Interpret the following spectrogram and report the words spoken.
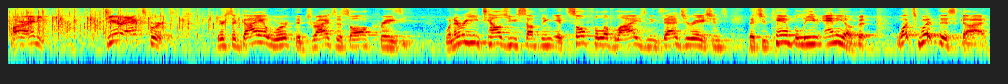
Alrighty, dear experts, there's a guy at work that drives us all crazy. Whenever he tells you something, it's so full of lies and exaggerations that you can't believe any of it. What's with this guy?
